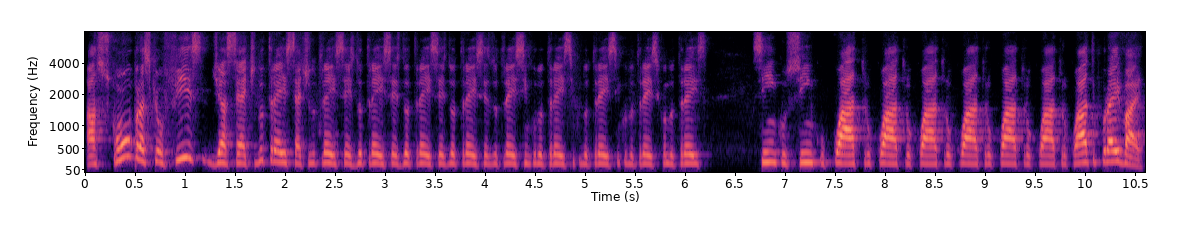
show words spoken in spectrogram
as compras que eu fiz, dia 7 do 3, 7 do 3, 6 do 3, 6 do 3, 6 do 3, 6 do 3, 5 do 3, 5 do 3, 5 do 3, 5 do 3, 5, 5, 4, 4, 4, 4, 4, 4, 4 e por aí vai.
